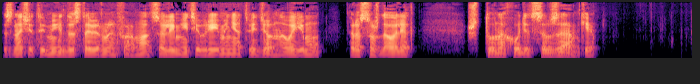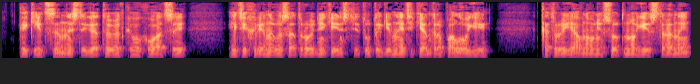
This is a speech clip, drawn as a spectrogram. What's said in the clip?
значит, имеет достоверную информацию о лимите времени, отведенного ему, рассуждал Олег. Что находится в замке? Какие ценности готовят к эвакуации эти хреновые сотрудники Института генетики и антропологии, которые явно унесут ноги из страны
